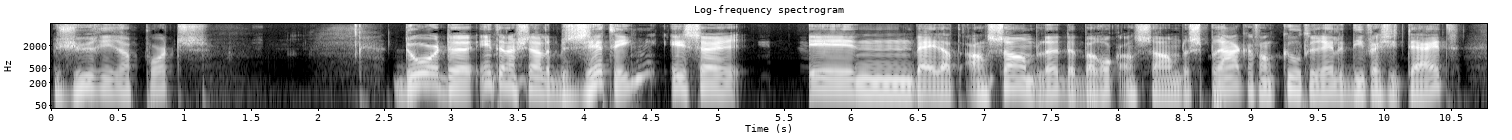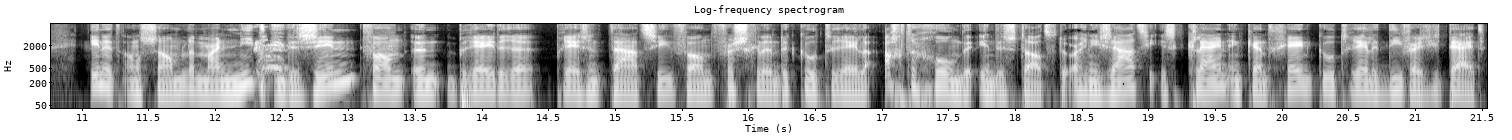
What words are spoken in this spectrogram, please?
juryrapport. Door de internationale bezetting is er in, bij dat ensemble, de barokensemble, sprake van culturele diversiteit in het ensemble, maar niet in de zin van een bredere presentatie van verschillende culturele achtergronden in de stad. De organisatie is klein en kent geen culturele diversiteit.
